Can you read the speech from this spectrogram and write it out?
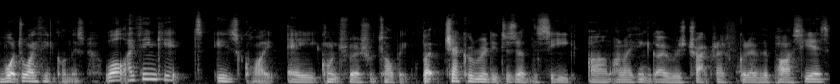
what do I think on this? Well, I think it is quite a controversial topic, but Checo really deserved the seat, um, and I think over his track record over the past years,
